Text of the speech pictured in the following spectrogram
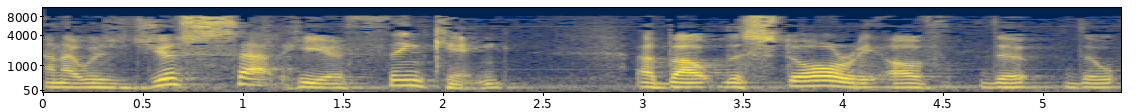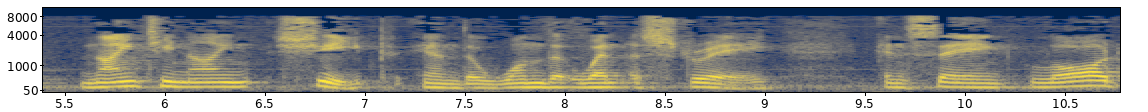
and I was just sat here thinking about the story of the, the 99 sheep and the one that went astray and saying, Lord,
